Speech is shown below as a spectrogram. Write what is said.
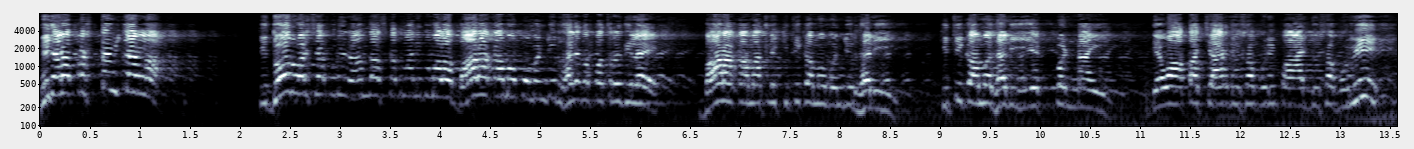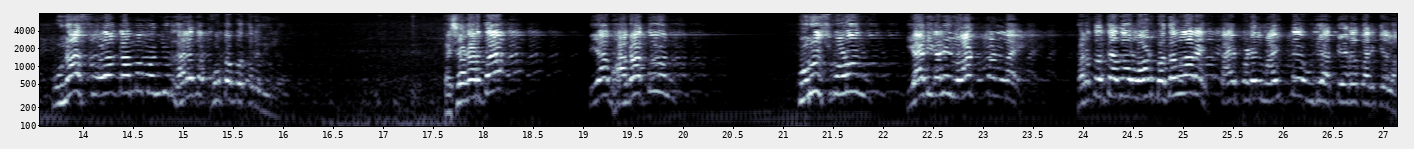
मी त्याला प्रश्न विचारला की दोन वर्षापूर्वी रामदास कदमाने तुम्हाला बारा कामं मंजूर झाल्याचं पत्र दिलंय. बारा कामातले किती कामं मंजूर झाली? किती कामं झाली? एक पण नाही. तेव्हा आता चार दिवसापूर्वी पाच दिवसापूर्वी पुन्हा सोळा कामं मंजूर झाल्याचं खोटं पत्र दिलं. कशा करता? या भागातून पुरुष म्हणून या ठिकाणी लॉट पडलाय. खरं तर त्याचा लॉट बदलणार आहे. काय पडेल माहीत नाही उद्या तेरा तारखेला.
